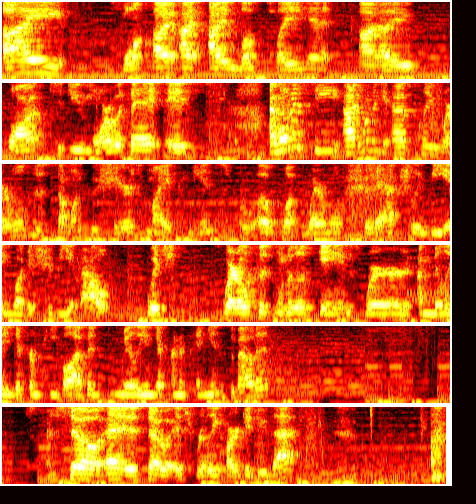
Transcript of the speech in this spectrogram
I want. I I, I love playing it. I want to do more with it. It's. I want to see. I want to uh, play werewolf as someone who shares my opinions of what werewolf should actually be and what it should be about. Which werewolf is one of those games where a million different people have a million different opinions about it. So, uh, so it's really hard to do that.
